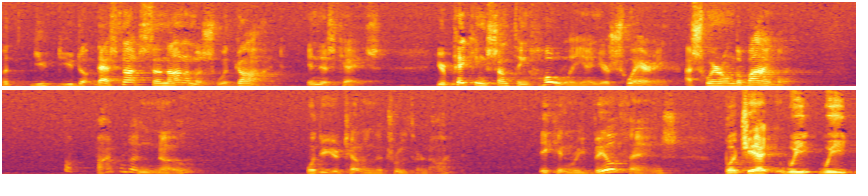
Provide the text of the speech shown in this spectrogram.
but you, you don't, that's not synonymous with God in this case. You're picking something holy and you're swearing. I swear on the Bible. The Bible doesn't know whether you're telling the truth or not. It can reveal things, but yet we, we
